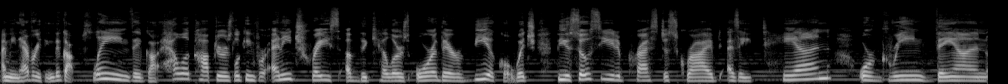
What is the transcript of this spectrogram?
I mean, everything. They've got planes, they've got helicopters looking for any trace of the killers or their vehicle, which the Associated Press described as a tan or green van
